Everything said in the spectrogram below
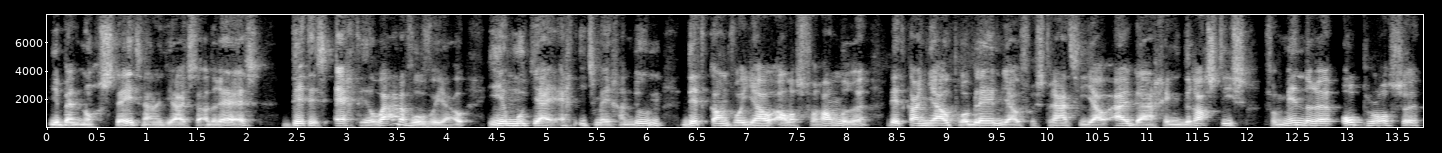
je bent nog steeds aan het juiste adres. Dit is echt heel waardevol voor jou. Hier moet jij echt iets mee gaan doen. Dit kan voor jou alles veranderen. Dit kan jouw probleem, jouw frustratie, jouw uitdaging drastisch verminderen, oplossen,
